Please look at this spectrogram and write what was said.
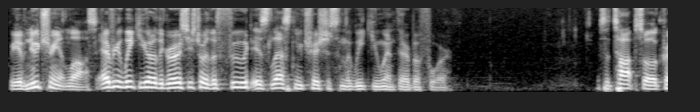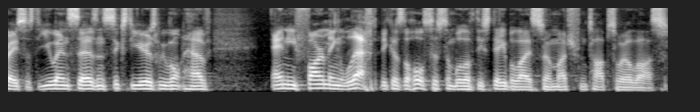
We have nutrient loss. Every week you go to the grocery store, the food is less nutritious than the week you went there before. It's a topsoil crisis. The UN says in 60 years we won't have any farming left because the whole system will have destabilized so much from topsoil loss.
